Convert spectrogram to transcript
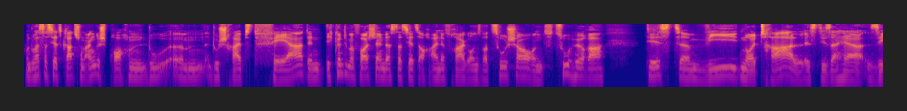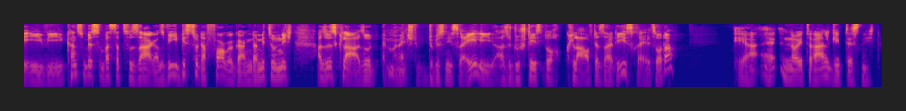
Und du hast das jetzt gerade schon angesprochen, du, ähm, du schreibst fair, denn ich könnte mir vorstellen, dass das jetzt auch eine Frage unserer Zuschauer und Zuhörer ist, ähm, wie neutral ist dieser Herr Seevi? Kannst du ein bisschen was dazu sagen? Also wie bist du da vorgegangen, damit du nicht, also ist klar, also Mensch, du, du bist ein Israeli, also du stehst doch klar auf der Seite Israels, oder? Ja, äh, neutral gibt es nicht.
